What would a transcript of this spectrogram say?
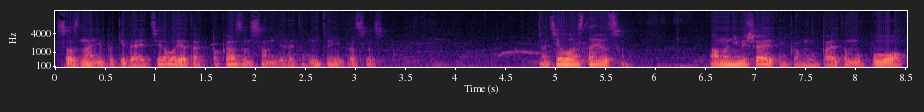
сознание покидает тело, я так показываю, на самом деле это внутренний процесс, а тело остается. Оно не мешает никому, поэтому по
